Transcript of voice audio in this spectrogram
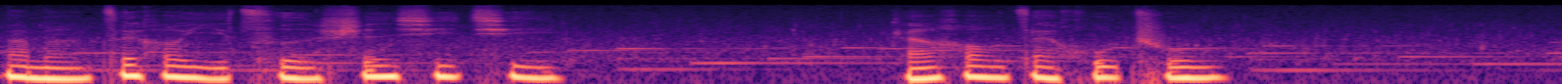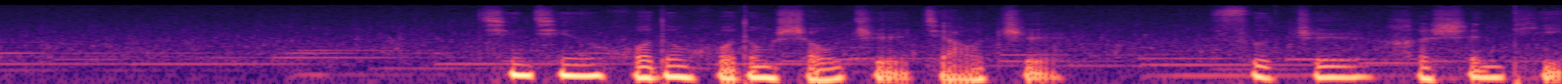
那么，最后一次深吸气，然后再呼出，轻轻活动活动手指、脚趾、四肢和身体。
